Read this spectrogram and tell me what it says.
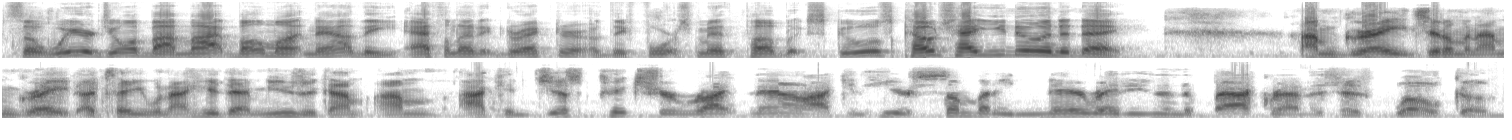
so we are joined by Mike Beaumont now, the athletic director of the Fort Smith Public Schools. Coach, how you doing today? I'm great, gentlemen. I'm great. I tell you, when I hear that music, I'm I'm I can just picture right now. I can hear somebody narrating in the background that says, "Welcome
